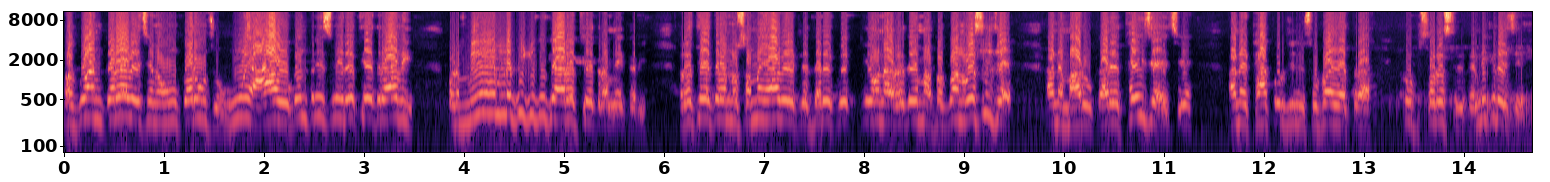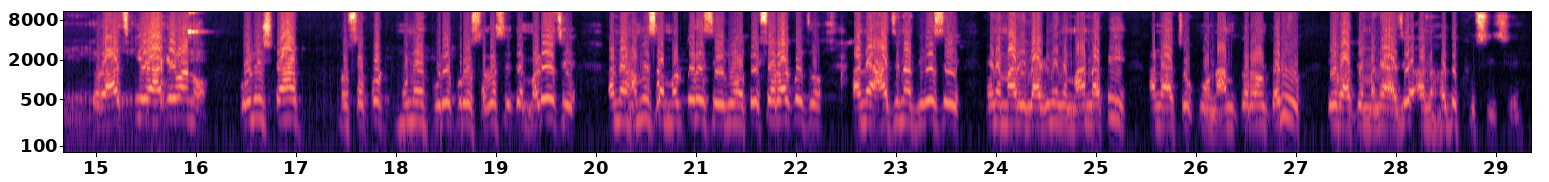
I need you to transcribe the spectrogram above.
ભગવાન કરાવે છે ને હું કરું છું. હું આ ઓગણત્રીસમી રથયાત્રા આવી પણ મેં એમ નથી કીધું કે આ રથયાત્રા મેં કરી. રથયાત્રાનો સમય આવે એટલે દરેક વ્યક્તિઓના હૃદયમાં ભગવાન વસી જાય અને મારું કાર્ય થઈ જાય છે અને ઠાકોરજીની શોભાયાત્રા ખૂબ સરસ રીતે નીકળે છે. તો રાજકીય આગેવાનો, પોલીસ સ્ટાફ નો સપોર્ટ મને પૂરેપૂરો સરસ રીતે મળ્યો છે અને હંમેશા મળતો રહેશે એવી હું અપેક્ષા રાખું છું. અને આજના દિવસે એને મારી લાગણીને માન આપી અને આ ચોકનું નામકરણ કર્યું એ વાતે મને આજે અનહદ ખુશી છે.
